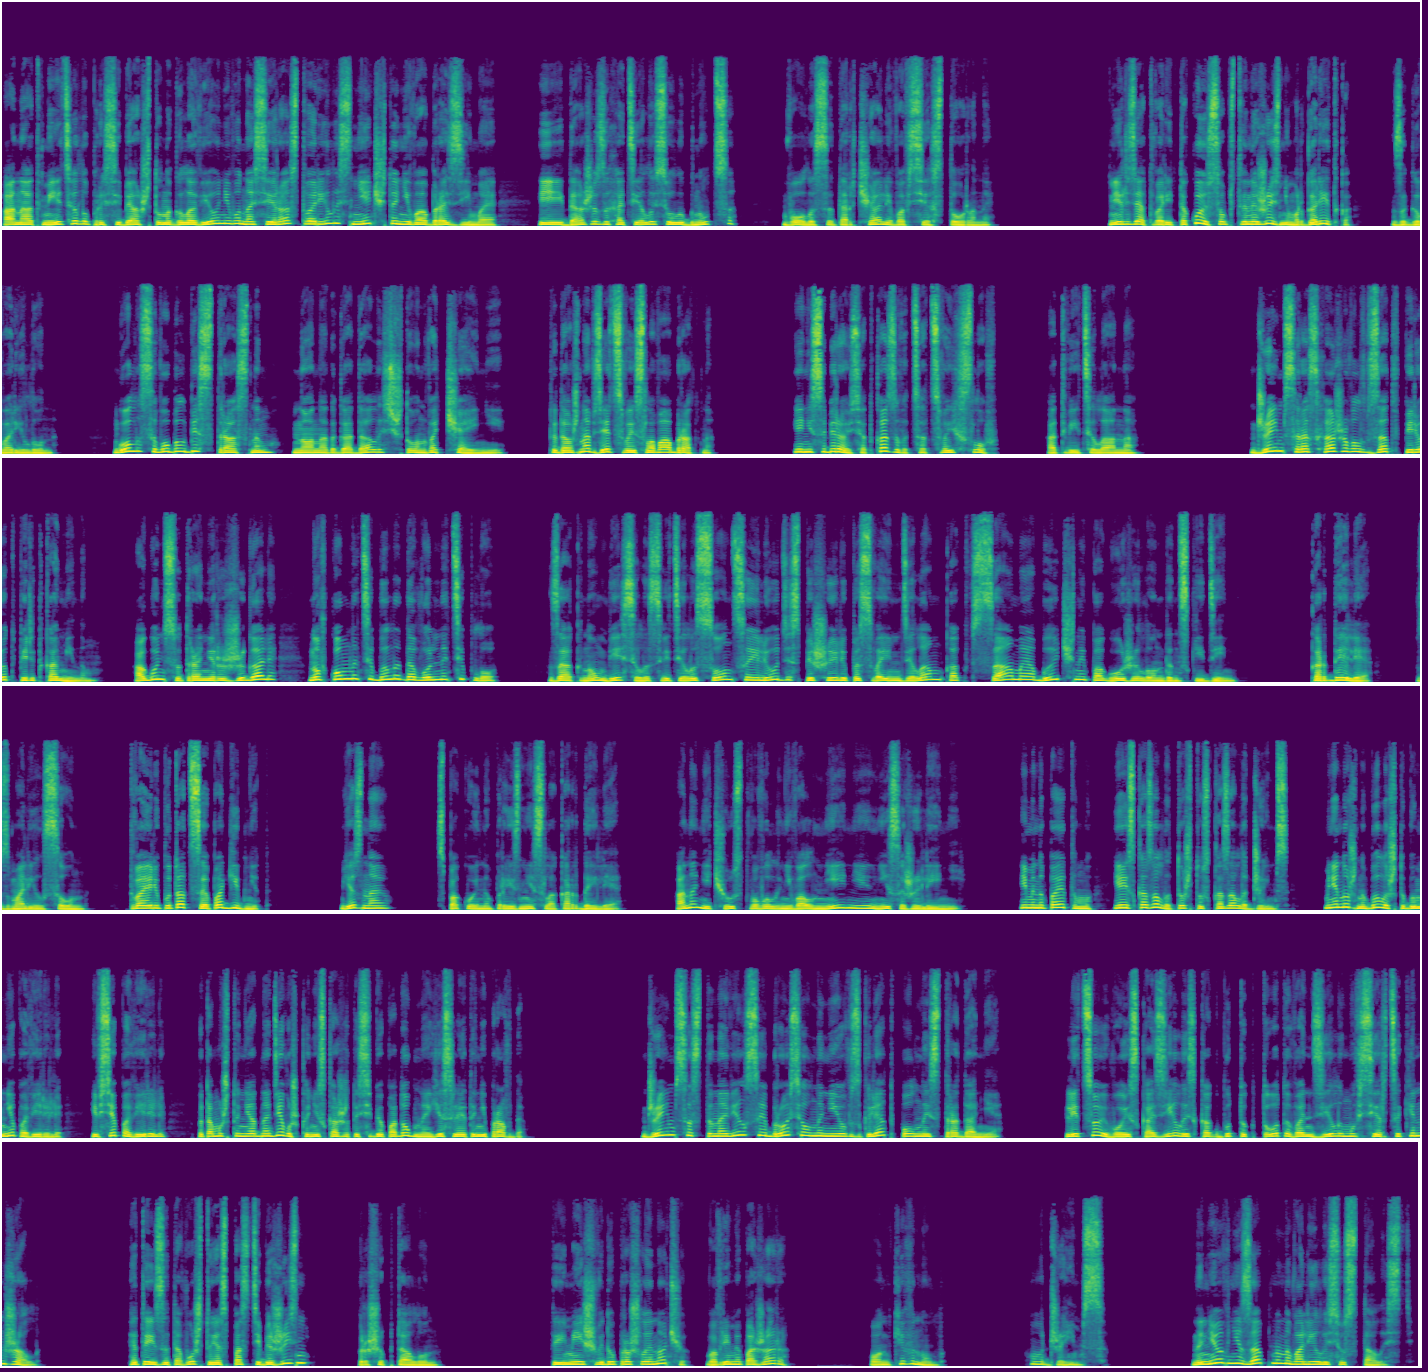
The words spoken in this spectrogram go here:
Она отметила про себя, что на голове у него на сей раз творилось нечто невообразимое, и ей даже захотелось улыбнуться. Волосы торчали во все стороны. «Нельзя творить такое собственной жизнью, Маргаритка», — заговорил он. Голос его был бесстрастным, но она догадалась, что он в отчаянии. «Ты должна взять свои слова обратно». «Я не собираюсь отказываться от своих слов», — ответила она. Джеймс расхаживал взад вперед перед камином. Огонь с утра не разжигали, но в комнате было довольно тепло. За окном весело светило солнце, и люди спешили по своим делам, как в самый обычный погожий лондонский день. «Корделия», — взмолился он, — «твоя репутация погибнет». «Я знаю», — спокойно произнесла Корделия. Она не чувствовала ни волнения, ни сожалений. Именно поэтому я и сказала то, что сказала Джеймс. Мне нужно было, чтобы мне поверили, и все поверили, потому что ни одна девушка не скажет о себе подобное, если это неправда. Джеймс остановился и бросил на нее взгляд полный страдания. Лицо его исказилось, как будто кто-то вонзил ему в сердце кинжал. «Это из-за того, что я спас тебе жизнь?» — прошептал он. «Ты имеешь в виду прошлой ночью, во время пожара?» Он кивнул. «О, Джеймс». На нее внезапно навалилась усталость.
